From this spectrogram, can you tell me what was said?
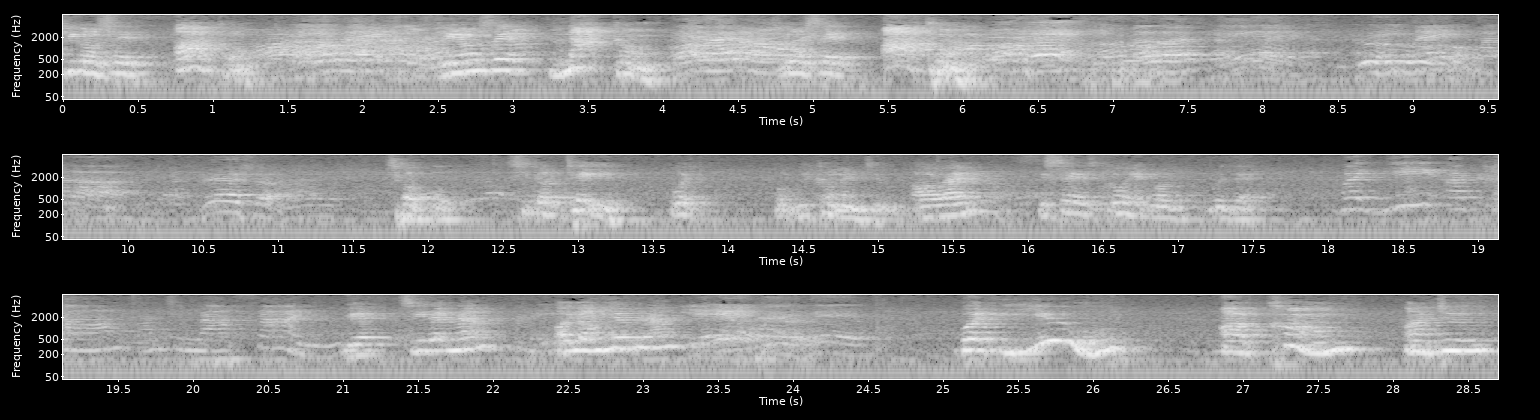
She gonna say are come. You She gonna say not come. She gonna say are come. All right. Good. Yes, sir. So she gonna tell you what what we come into. All right? It says, go ahead, mother, with that. But ye are come unto Mount Zion, Yeah, see that now? Are y'all hear me now? Yeah. But you are come unto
